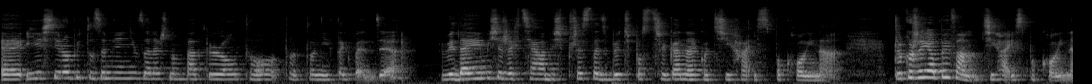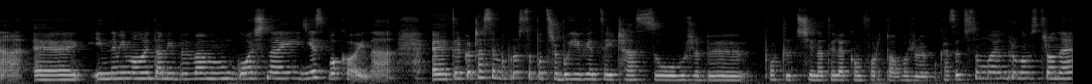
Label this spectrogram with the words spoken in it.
E, I jeśli robi to ze mnie niezależną bad girl, to, to, to niech tak będzie. Wydaje mi się, że chciałabyś przestać być postrzegana jako cicha i spokojna. Tylko, że ja bywam cicha i spokojna. E, innymi momentami bywam głośna i niespokojna. E, tylko czasem po prostu potrzebuję więcej czasu, żeby poczuć się na tyle komfortowo, żeby pokazać tą moją drugą stronę.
